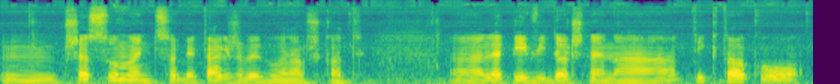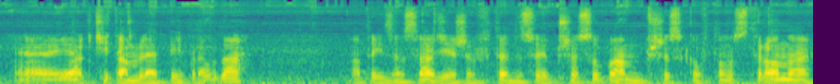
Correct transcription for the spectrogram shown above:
mm, przesunąć sobie tak, żeby były na przykład lepiej widoczne na TikToku, e, jak ci tam lepiej, prawda? Na tej zasadzie, że wtedy sobie przesuwamy wszystko w tą stronę.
